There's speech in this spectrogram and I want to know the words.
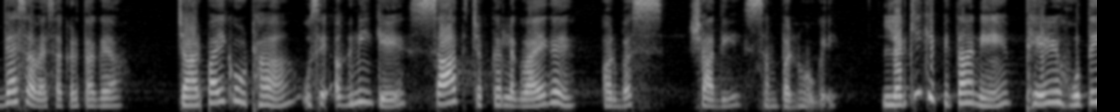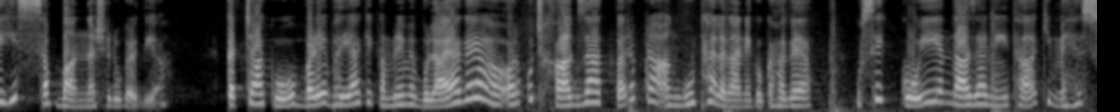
वैसा वैसा करता गया। चारपाई को उठा, उसे अग्नि के सात चक्कर लगवाए गए और बस शादी संपन्न हो गई। लड़की के पिता ने फेरे होते ही सब बांधना शुरू कर दिया। कच्चा को बड़े भैया के कमरे में बुलाया गया और कुछ कागजात पर अपना अंगूठा लगाने को कहा गया। उसे कोई अंदाज़ा नहीं था कि महज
